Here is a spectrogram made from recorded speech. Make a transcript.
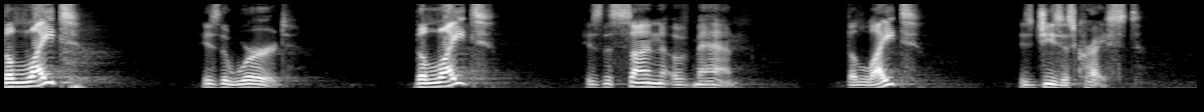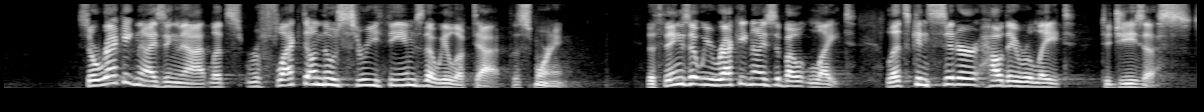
The light is the Word. The light is the Son of Man. The light is Jesus Christ. So, recognizing that, let's reflect on those three themes that we looked at this morning. The things that we recognize about light. Let's consider how they relate to Jesus.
